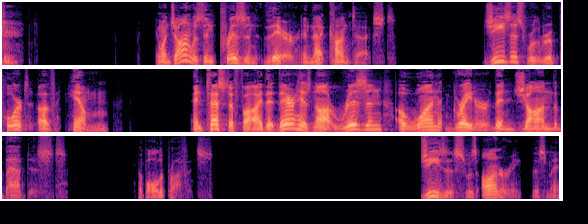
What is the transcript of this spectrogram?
and when John was imprisoned there in that context, Jesus would report of him and testify that there has not risen a one greater than John the Baptist of all the prophets. Jesus was honoring this man.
